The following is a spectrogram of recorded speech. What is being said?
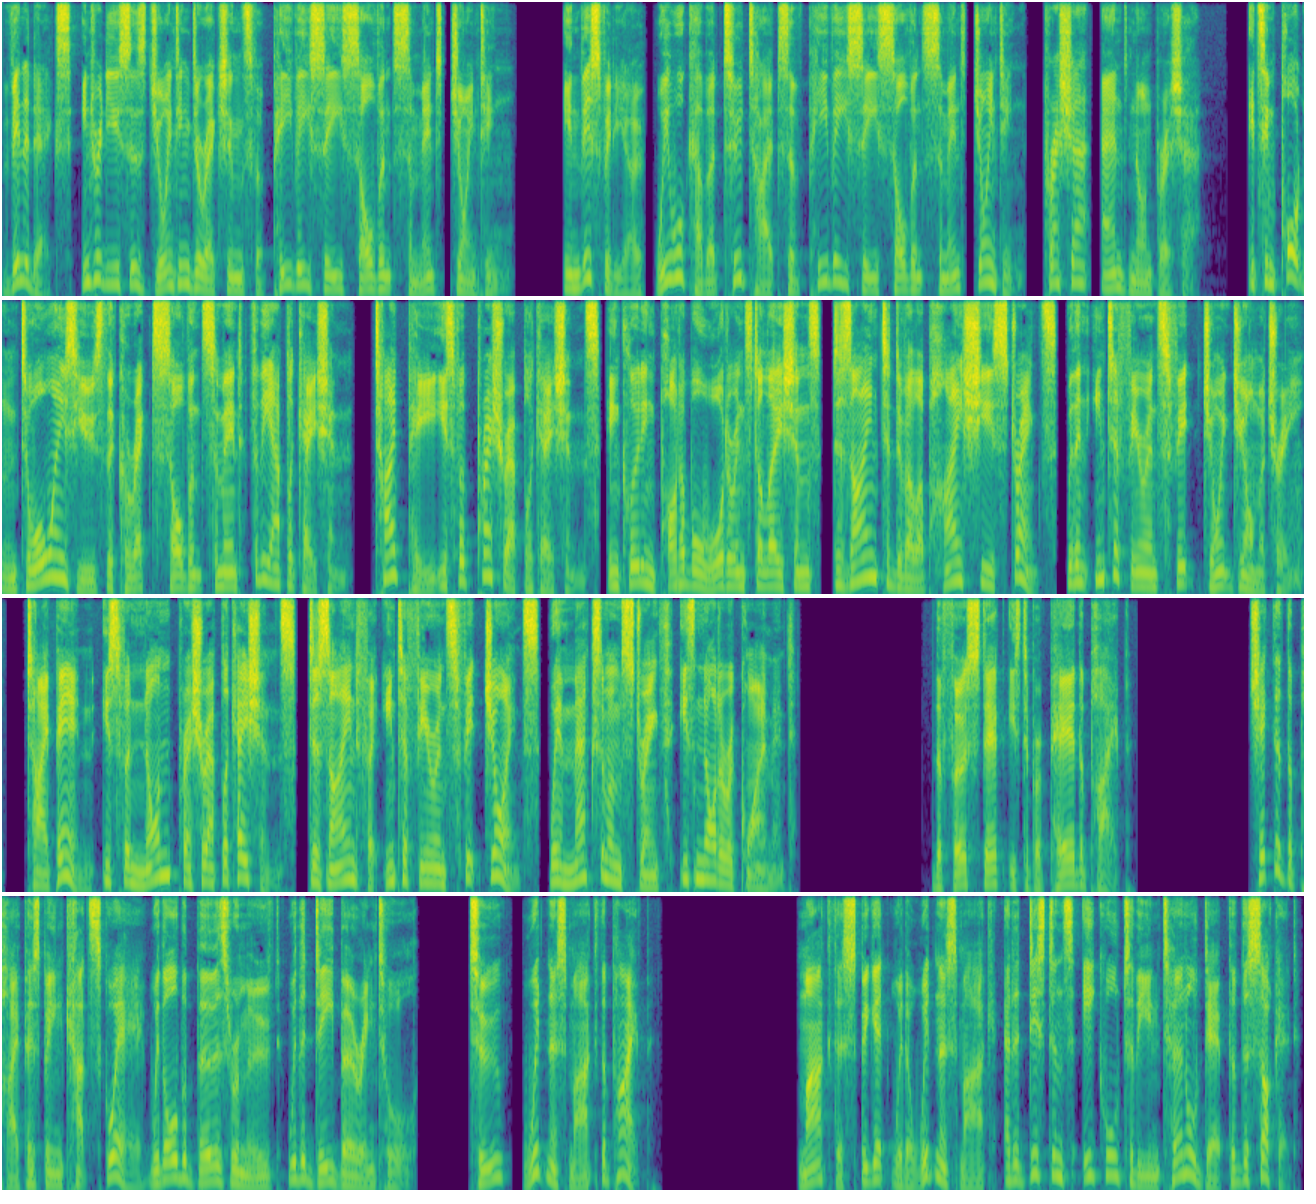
Vinidex introduces jointing directions for PVC solvent cement jointing. In this video, we will cover two types of PVC solvent cement jointing, pressure and non-pressure. It's important to always use the correct solvent cement for the application. Type P is for pressure applications, including potable water installations designed to develop high shear strengths with an interference fit joint geometry. Type N is for non-pressure applications, designed for interference fit joints where maximum strength is not a requirement. The first step is to prepare the pipe. Check that the pipe has been cut square with all the burrs removed with a deburring tool. 2. Witness mark the pipe. Mark the spigot with a witness mark at a distance equal to the internal depth of the socket.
